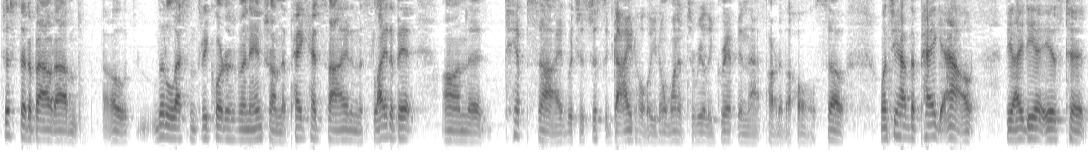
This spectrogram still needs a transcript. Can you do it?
just at about um, oh, little less than three quarters of an inch on the peg head side and the slide a bit on the tip side, which is just a guide hole. You don't want it to really grip in that part of the hole. So once you have the peg out, the idea is to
